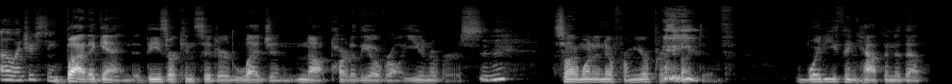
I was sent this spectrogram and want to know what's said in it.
oh, interesting. But again, these are considered legend, not part of the overall universe. Mhm. So I want to know from your perspective, what do you think happened to that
